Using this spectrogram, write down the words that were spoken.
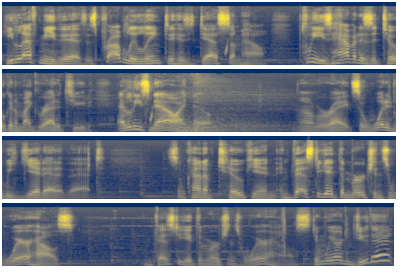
He left me this. It's probably linked to his death somehow. Please have it as a token of my gratitude. At least now I know. Alright, so what did we get out of that? Some kind of token. Investigate the merchant's warehouse. Investigate the merchant's warehouse. Didn't we already do that?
